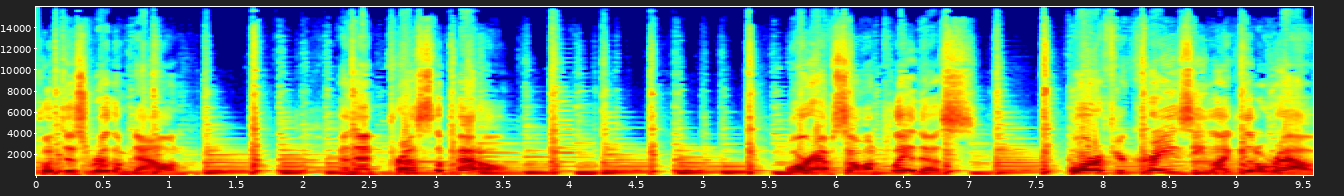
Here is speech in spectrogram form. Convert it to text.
put this rhythm down and then press the pedal or have someone play this. Or if you're crazy like Little Rev,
